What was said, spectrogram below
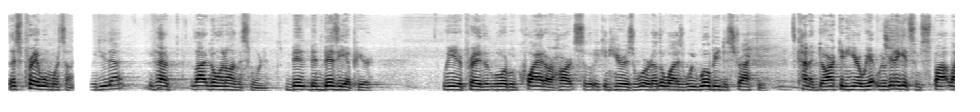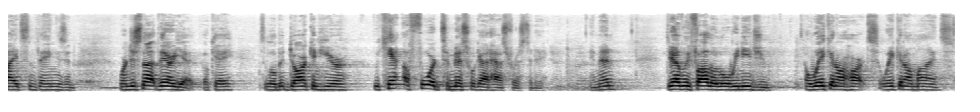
let's pray one more time. Can we do that? We've had a lot going on this morning. It's been busy up here we need to pray that the Lord would quiet our hearts so that we can hear His word. Otherwise, we will be distracted. It's kind of dark in here. We, are going to get some spotlights and things, and we're just not there yet, okay? It's a little bit dark in here. We can't afford to miss what God has for us today. Amen? Dear Heavenly Father, Lord, we need you. Awaken our hearts, awaken our minds,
